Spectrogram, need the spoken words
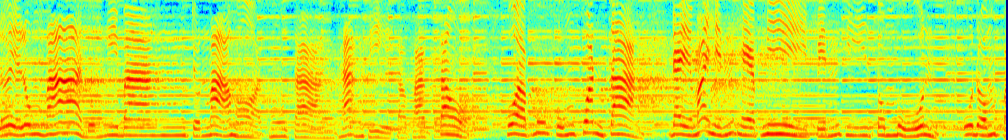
เลยลงมาดงอีบาง จนมาหอดมูสางทางพี่กับภาคเศร้า พวกมูฝูงควันสร้าง ได้มาเห็นแถบนี้เป็นที่สมบูรณ์ อุดมไป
